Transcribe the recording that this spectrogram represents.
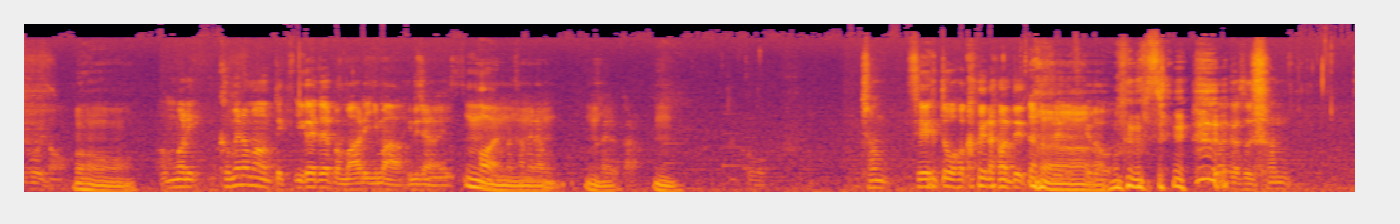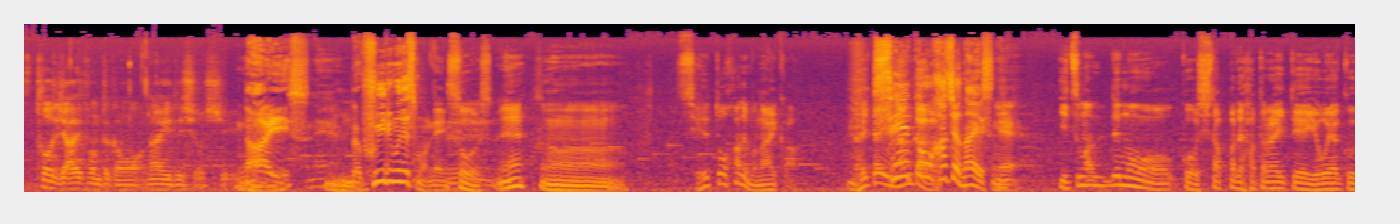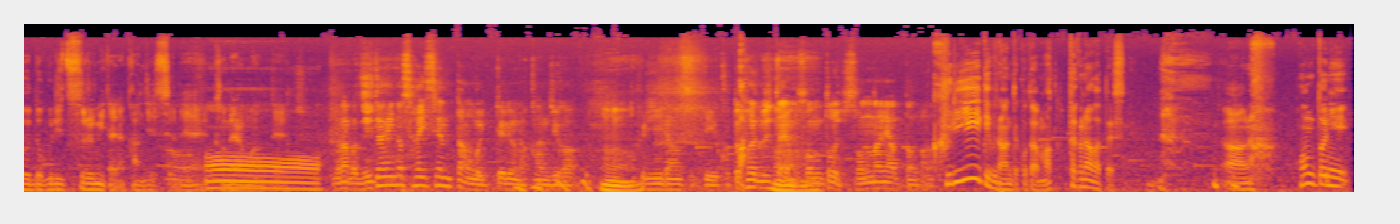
すごいな。うんあんまりカメラマンって意外とやっぱ周り今いるじゃない？ですか、うん。はい。カメラマンうん。変えるから、うん。こうちゃん正統派カメラマンって言ってるんですけどなんかそうちゃん当時 iPhone とかもないでしょうし。ないですね、うん。だからフィルムですもんね、そうですね。うん。正統派でもないか。大体正統派じゃないですねいつまでもこう下っ端で働いてようやく独立するみたいな感じですよねカあメラマンって。ーなんか時代の最先端を言ってるような感じが、うん。フリーランスっていう言葉自体もその当時そんなにあったのかな、クリエイティブなんてことは全くなかったですね。あの本当に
